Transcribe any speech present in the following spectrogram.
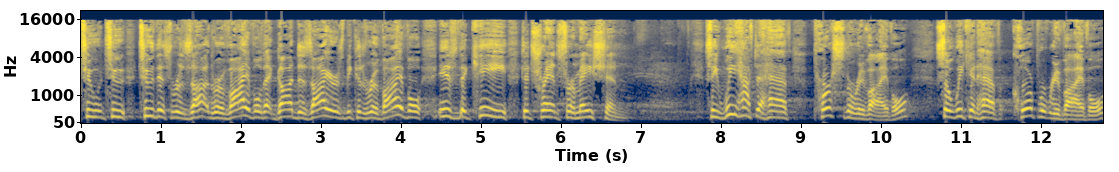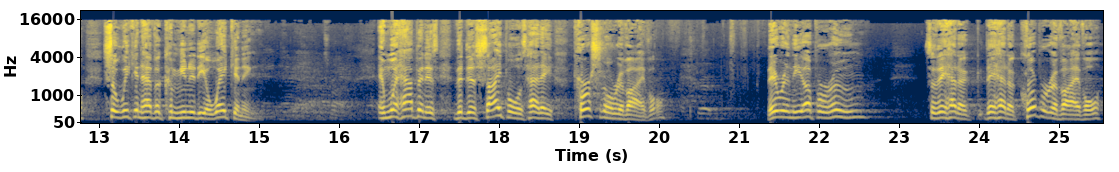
to, to, to this resi- revival that God desires because revival is the key to transformation. See, we have to have personal revival so we can have corporate revival so we can have a community awakening. And what happened is the disciples had a personal revival. They were in the upper room so they had a, they had a corporate revival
